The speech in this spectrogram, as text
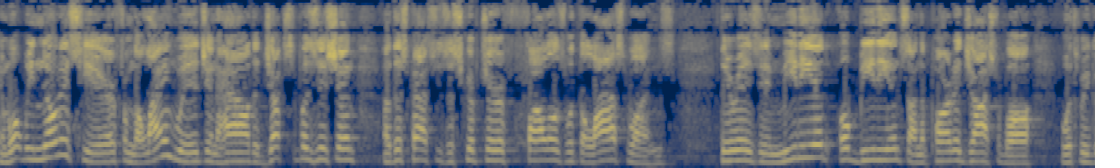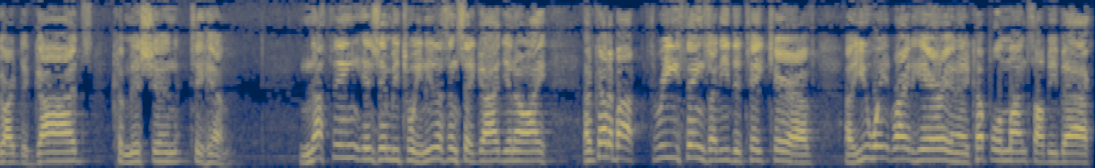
and what we notice here from the language and how the juxtaposition of this passage of scripture follows with the last ones there is immediate obedience on the part of Joshua with regard to God's commission to him. Nothing is in between. He doesn't say, God, you know, I, I've got about three things I need to take care of. Uh, you wait right here, and in a couple of months I'll be back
